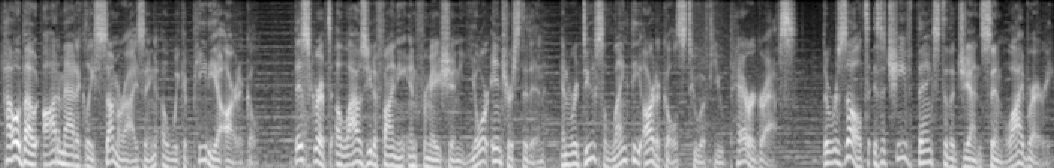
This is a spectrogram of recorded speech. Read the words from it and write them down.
How about automatically summarizing a Wikipedia article? This script allows you to find the information you're interested in and reduce lengthy articles to a few paragraphs. The result is achieved thanks to the GenSim library,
